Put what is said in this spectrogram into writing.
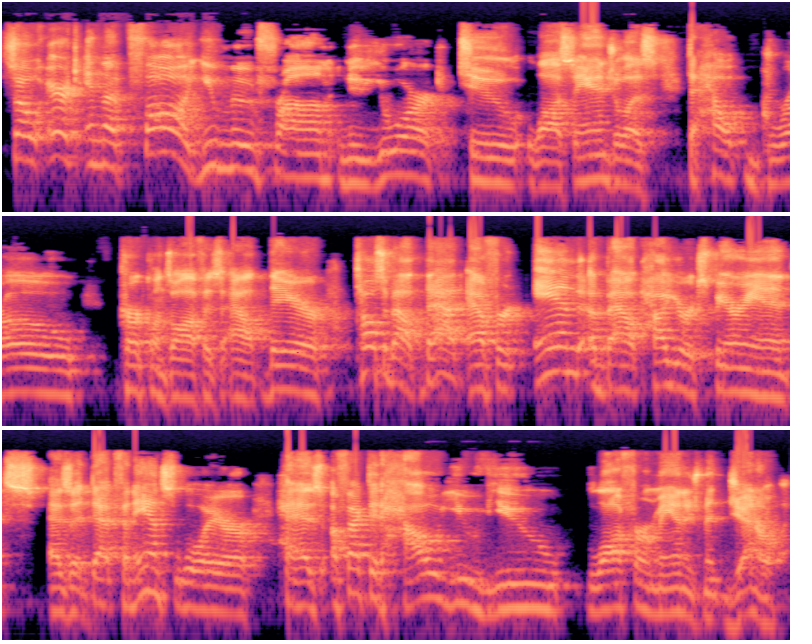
So, Eric, in the fall, you moved from New York to Los Angeles to help grow Kirkland's office out there. Tell us about that effort and about how your experience as a debt finance lawyer has affected how you view law firm management generally.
